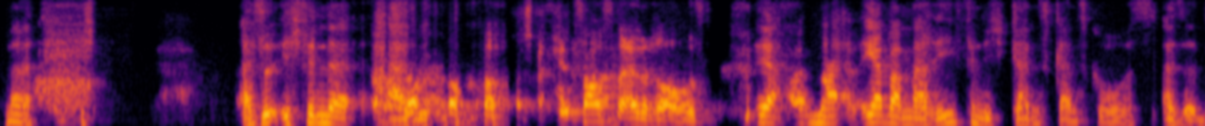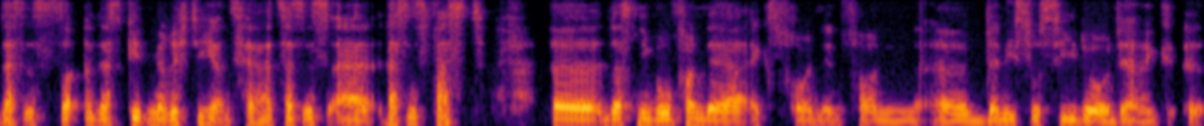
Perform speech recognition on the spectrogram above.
Ne? Ich also ich finde, also, jetzt haust du einen raus. Ja, ja aber Marie finde ich ganz, ganz groß. Also das ist, das geht mir richtig ans Herz. Das ist, äh, das ist fast äh, das Niveau von der Ex-Freundin von äh, Danny Sosido und Eric äh,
